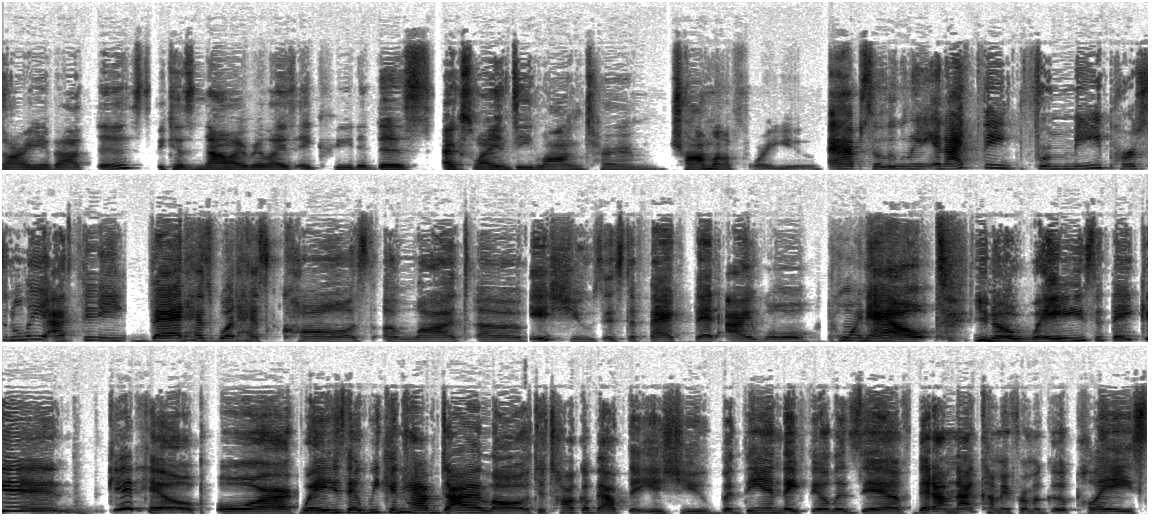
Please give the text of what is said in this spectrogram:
sorry about this because now I realize it created this X, Y, and Z long term trauma for you. Absolutely. And I think for me personally, I think that has what has caused a lot of issues is the fact that I will point out, you know, ways that they can get help or ways that we can have dialogue to talk about the issue, but then they feel as if that I'm not coming from a good place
